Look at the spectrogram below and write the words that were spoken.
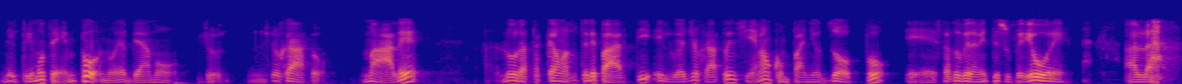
nel primo tempo noi abbiamo giocato male, loro attaccavano da tutte le parti e lui ha giocato insieme a un compagno zoppo e è stato veramente superiore alla,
